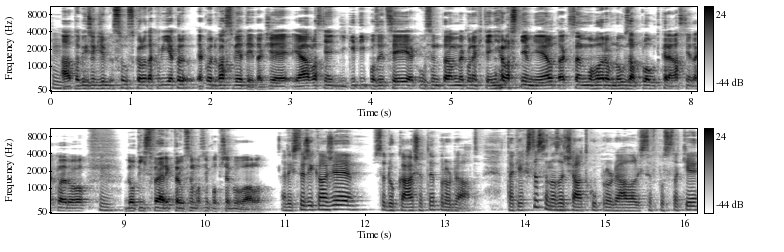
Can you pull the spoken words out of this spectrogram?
hmm. a to bych řekl, že jsou skoro takový jako, jako dva světy. Takže já vlastně díky té pozici, jakou jsem tam jako nechtěně vlastně měl, tak jsem mohl rovnou zaplout krásně takhle do, hmm. do té sféry, kterou jsem vlastně potřeboval. A když jste říkal, že se dokážete prodat. Tak jak jste se na začátku prodávali? Jste v podstatě,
